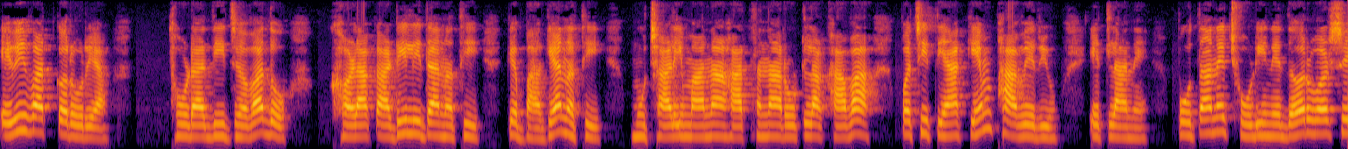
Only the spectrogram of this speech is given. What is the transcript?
એવી વાત કરો રહ્યા. થોડા દી જવા દો. ખળા કાઢી લીધા નથી કે ભાગ્યા નથી. મૂછાળી માના હાથના રોટલા ખાવા પછી ત્યાં કેમ ફાવેર્યું? એટલાને પોતાને છોડીને દર વર્ષે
